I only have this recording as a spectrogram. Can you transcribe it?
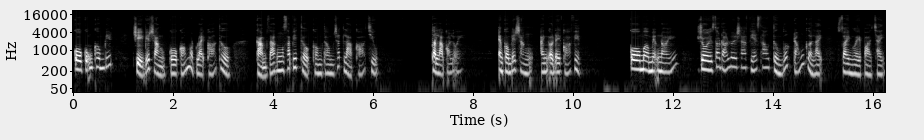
Cô cũng không biết, chỉ biết rằng cô có một loại khó thở, cảm giác sắp hít thở không thông rất là khó chịu. Thật là có lỗi, em không biết rằng anh ở đây có việc. Cô mở miệng nói, rồi sau đó lôi ra phía sau từng bước đóng cửa lại, xoay người bỏ chạy.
